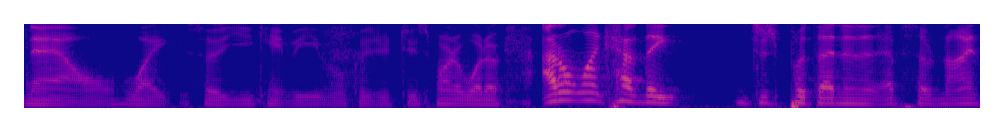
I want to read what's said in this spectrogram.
now, like so you can't be evil because you're too smart or whatever." I don't like how they just put that in an episode nine.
